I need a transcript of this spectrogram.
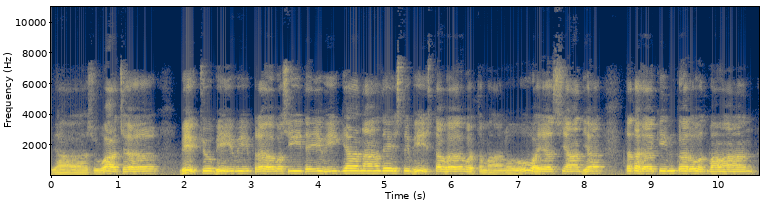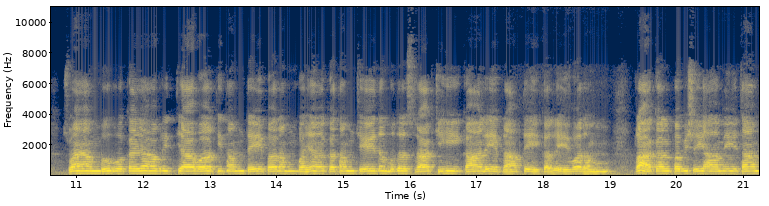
व्यासुवाच भिक्षुभिविप्रवसिते विज्ञानादेस्त्रिभिस्तव वर्तमानो वयस्याद्य ततः किं करोत् भवान्? स्वयंभुवकया वृत्त्या वर्तितं ते परं भय कथं चेदमुदस्राक्षिः काले प्राप्ते कलेवरं प्राकल्पविषयामेताम्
